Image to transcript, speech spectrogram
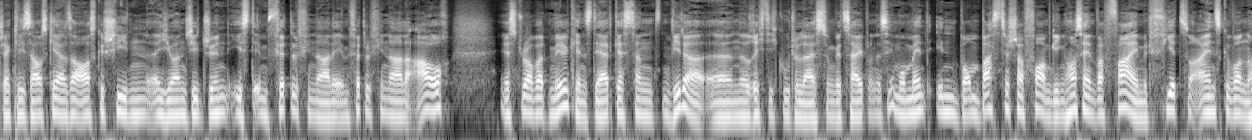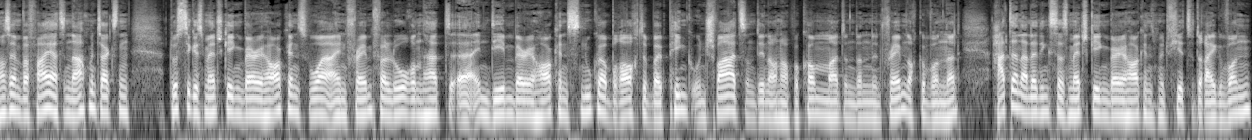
Jack Lisowski also ausgeschieden. Äh, Yuan Ji Jun ist im Viertelfinale. Im Viertelfinale auch ist Robert Milkins. Der hat gestern wieder äh, eine richtig gute Leistung gezeigt und ist im Moment in bombastischer Form gegen Hossein Wafai mit 4 zu 1 gewonnen. Hossein Wafai hatte nachmittags ein lustiges Match gegen Barry Hawkins, wo er einen Frame verloren hat, äh, in dem Barry Hawkins Snooker brauchte bei Pink und Schwarz und den auch noch bekommen hat und dann den Frame noch gewonnen hat. Hat dann allerdings das Match gegen Barry Hawkins mit 4 zu 3 gewonnen.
